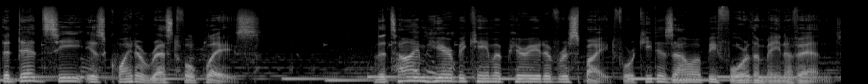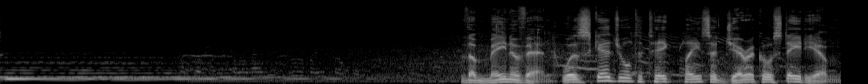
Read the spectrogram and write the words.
the Dead Sea is quite a restful place. The time here became a period of respite for Kitazawa before the main event. The main event was scheduled to take place at Jericho Stadium,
